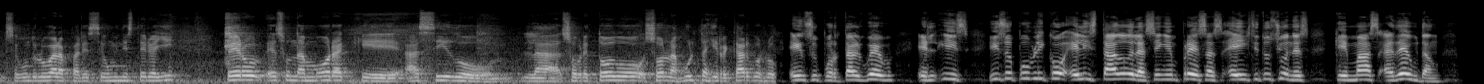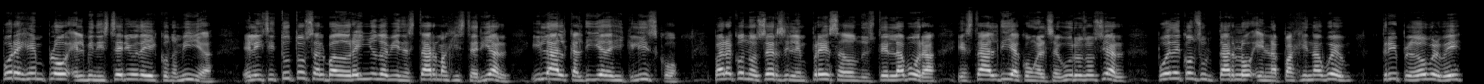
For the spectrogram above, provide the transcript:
En segundo lugar aparece un ministerio allí pero es una mora que ha sido, la, sobre todo son las multas y recargos. En su portal web, el IS hizo público el listado de las 100 empresas e instituciones que más adeudan, por ejemplo, el Ministerio de Economía, el Instituto Salvadoreño de Bienestar Magisterial y la Alcaldía de Jiquilisco. Para conocer si la empresa donde usted labora está al día con el Seguro Social, puede consultarlo en la página web www.is.gov.sb.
